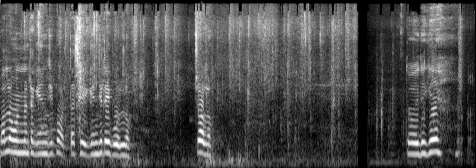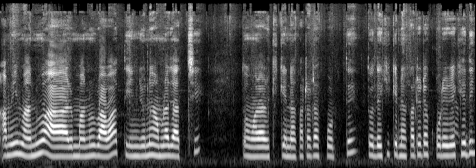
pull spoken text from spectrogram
বলল অন্য একটা গেঞ্জি পর। তা সেই গেঞ্জিটাই বলল চলো। তো এদিকে আমি, মানু আর মানুর বাবা তিনজনে আমরা যাচ্ছি তোমার আর কি কেনাকাটাটা করতে। তো দেখি কেনাকাটাটা করে রেখে দিই।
